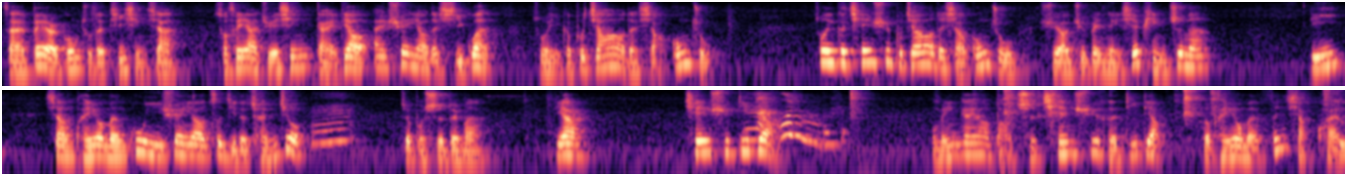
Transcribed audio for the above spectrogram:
在贝尔公主的提醒下，索菲亚决心改掉爱炫耀的习惯，做一个不骄傲的小公主。做一个谦虚不骄傲的小公主，需要具备哪些品质呢？第一，向朋友们故意炫耀自己的成就，这不是对吗？第二，谦虚低调，我们应该要保持谦虚和低调，和朋友们分享快乐。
